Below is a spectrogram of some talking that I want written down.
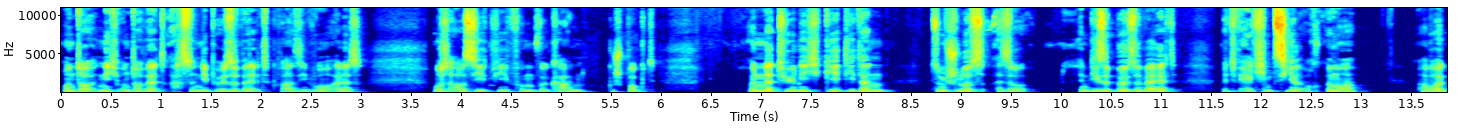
Unter, nicht Unterwelt, ach so, in die böse Welt quasi, wo alles, wo es aussieht wie vom Vulkan gespuckt. Und natürlich geht die dann zum Schluss, also in diese böse Welt, mit welchem Ziel auch immer. Aber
